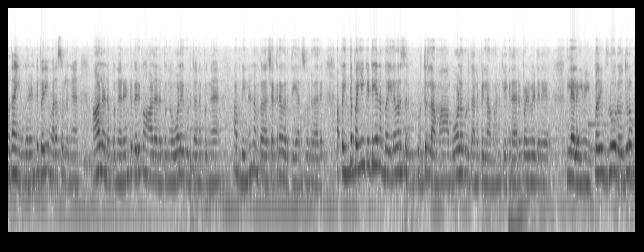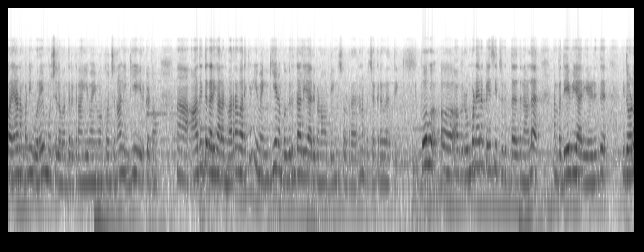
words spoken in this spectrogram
அதான் இவங்க ரெண்டு பேரையும் வர சொல்லுங்க. ஆள் அனுப்புங்க. ரெண்டு பேருக்கும் ஆள் அனுப்புங்க. ஓலை கொடுத்து அனுப்புங்க அப்படின்னு நம்ம சக்கரவர்த்தியார் சொல்றாரு. அப்ப இந்த பையன்கிட்டயே நம்ம இளவரசருக்கு கொடுத்துடலாமா? ஓலை கொடுத்து அனுப்பிடலாமான்னு கேட்குறாரு பழுவேட்டரையர். இல்ல இல்ல இவன் இப்ப இவ்வளோ ஒரு தூரம் பிரயாணம் பண்ணி ஒரே மூச்சில் வந்திருக்கிறான். இவன் இவன் கொஞ்ச நாள் இங்கேயே இருக்கட்டும். ஆதித்த கரிகாலன் வர்ற வரைக்கும் இவன் இங்கேயே நம்ம விருந்தாளியா இருக்கணும் அப்படின்னு சொல்றாரு நம்ம சக்கரவர்த்தி. போக அவர் ரொம்ப நேரம் பேசிட்டு இருந்ததுனால நம்ம தேவியார் எழுந்து இதோட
